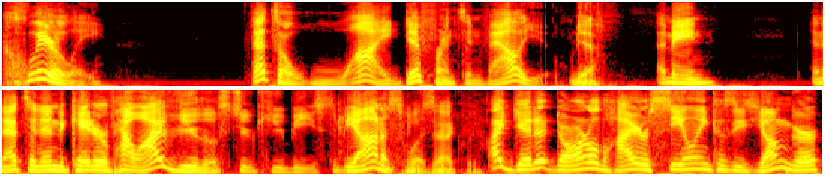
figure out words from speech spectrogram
Clearly, that's a wide difference in value. Yeah. I mean, and that's an indicator of how I view those two QBs. To be honest with you. Exactly. I get it. Darnold higher ceiling because he's younger,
